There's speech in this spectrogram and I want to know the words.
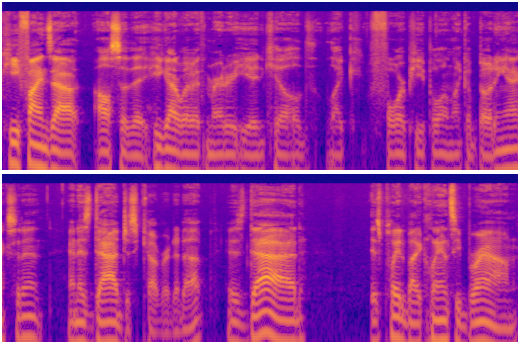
He finds out also that he got away with murder. He had killed like four people in like a boating accident, and his dad just covered it up. His dad is played by Clancy Brown,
